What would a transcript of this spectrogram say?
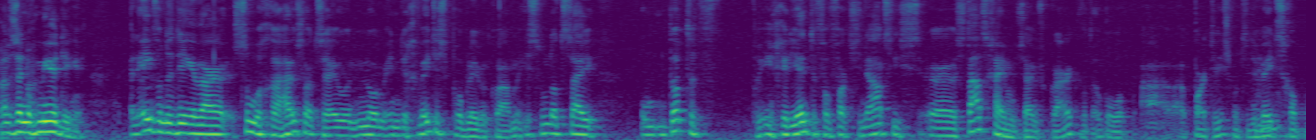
Maar er zijn nog meer dingen. En een van de dingen waar sommige huisartsen heel enorm in de gewetensproblemen kwamen, is omdat zij, omdat de ingrediënten van vaccinaties eh staatsgeheim zijn verklaard, wat ook al apart is, want in de Mhm. wetenschap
